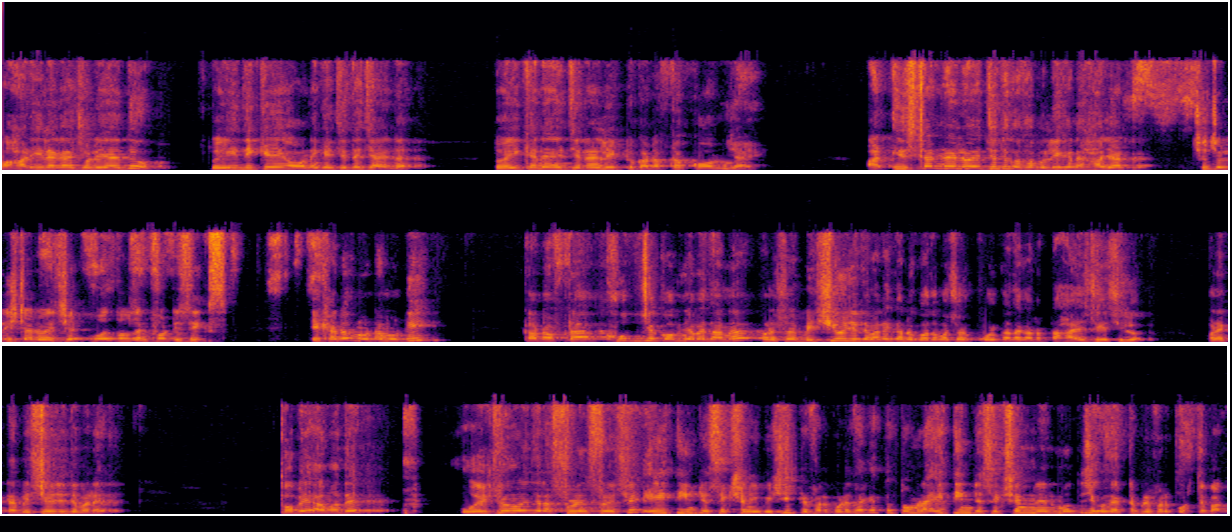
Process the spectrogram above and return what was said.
পাহাড়ি এলাকায় চলে যায় তো তো এইদিকে অনেকে যেতে চায় না। তো এইখানে জেনারেলি একটু কাট অফটা কম যায়। আর ইস্টার্ন রেলওয়ে যদি কথা বলি, এখানে হাজার ছেচল্লিশটা রয়েছে ওয়ান থাউজেন্ড ফর্টি সিক্স এখানেও মোটামুটি কাট অফটা খুব যে কম যাবে তা না, অনেক সময় বেশিও যেতে পারে, কারণ গত বছর কলকাতা কাট অফটা হাইস্ট গিয়েছিল, অনেকটা বেশিও যেতে পারে। তবে আমাদের ওয়েস্ট বেঙ্গলের যারা স্টুডেন্টস রয়েছে, এই তিনটে সেকশনই বেশি প্রেফার করে থাকে, তো তোমরা এই তিনটে সেকশনের মধ্যে যে কোনো একটা প্রেফার করতে পারো।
